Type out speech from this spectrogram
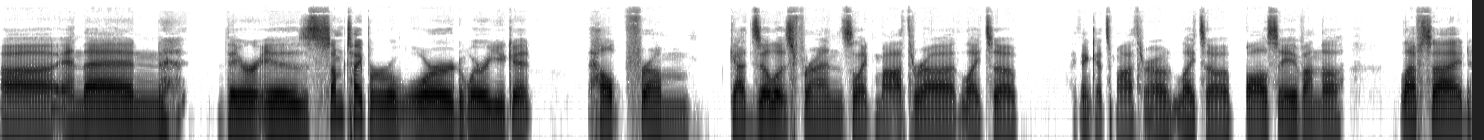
uh, and then there is some type of reward where you get help from Godzilla's friends, like Mothra lights a, I think it's Mothra lights a ball save on the left side.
